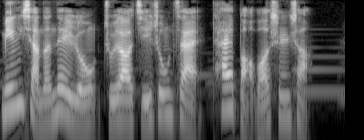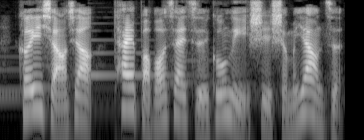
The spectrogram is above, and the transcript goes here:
冥想的内容主要集中在胎宝宝身上。可以想象胎宝宝在子宫里是什么样子，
